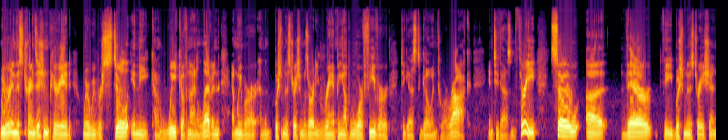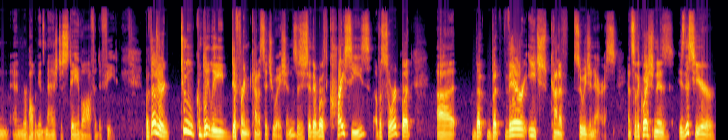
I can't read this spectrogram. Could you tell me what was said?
we were in this transition period where we were still in the kind of wake of 9/11, and we were and the Bush administration was already ramping up war fever to get us to go into Iraq in 2003. So uh, there, the Bush administration and Republicans managed to stave off a defeat. But those are two completely different kind of situations. As you say, they're both crises of a sort, but uh, but but they're each kind of sui generis. And so the question is: Is this year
